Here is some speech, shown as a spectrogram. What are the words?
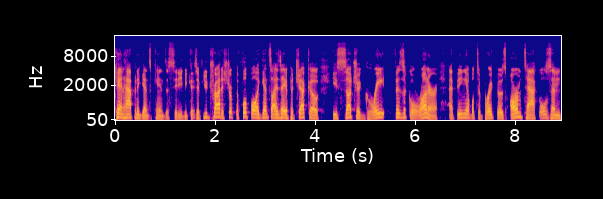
Can't happen against Kansas City because if you try to strip the football against Isaiah Pacheco, he's such a great physical runner at being able to break those arm tackles. And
